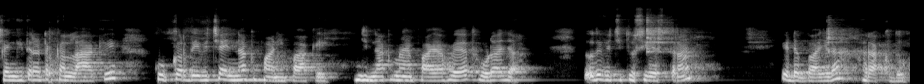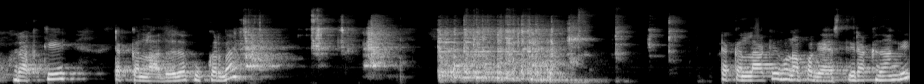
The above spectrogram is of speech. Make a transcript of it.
ਚੰਗੀ ਤਰ੍ਹਾਂ ਢੱਕਣ ਲਾ ਕੇ ਕੁੱਕਰ ਦੇ ਵਿੱਚ ਇੰਨਾ ਕੁ ਪਾਣੀ ਪਾ ਕੇ, ਜਿੰਨਾ ਕੁ ਮੈਂ ਪਾਇਆ ਹੋਇਆ ਥੋੜਾ ਜਿਹਾ ਉਹਦੇ ਵਿੱਚ ਤੁਸੀਂ ਇਸ ਤਰ੍ਹਾਂ ਇਹ ਡੱਬਾ ਜਿਹੜਾ ਰੱਖ ਦਿਓ। ਰੱਖ ਕੇ ਢੱਕਣ ਲਾ ਦਿਓ ਇਹਦਾ ਕੁੱਕਰ ਦਾ। ਢੱਕਣ ਲਾ ਕੇ ਹੁਣ ਆਪਾਂ ਗੈਸ ਤੇ ਰੱਖ ਦਾਂਗੇ।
